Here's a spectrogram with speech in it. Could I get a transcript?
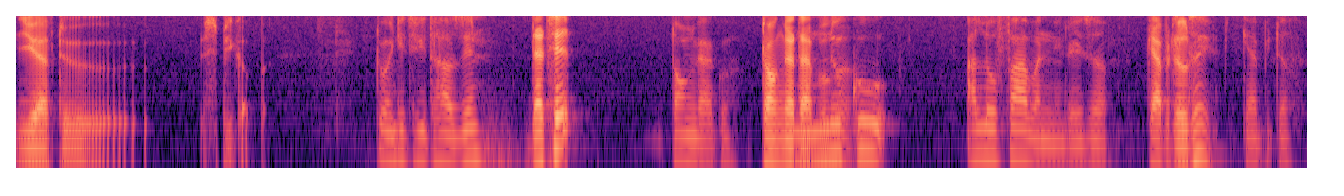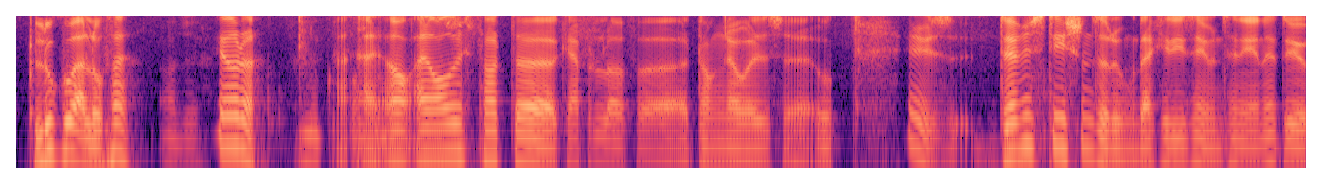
you have to speak up twenty three thousand that's it टङ्गाको। टङ्गा टापु नुकु आलोफा भन्ने रहेछ। क्यापिटल चाहिँ? Capital Nuku'alofa? हजुर। ए र। नुकु I, I, I always thought the capital of uh, Tonga was. Uh, oh. Anyways, devastations-हरू हुँदाखेरि चाहिँ हुन्छ नि होइन त्यो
